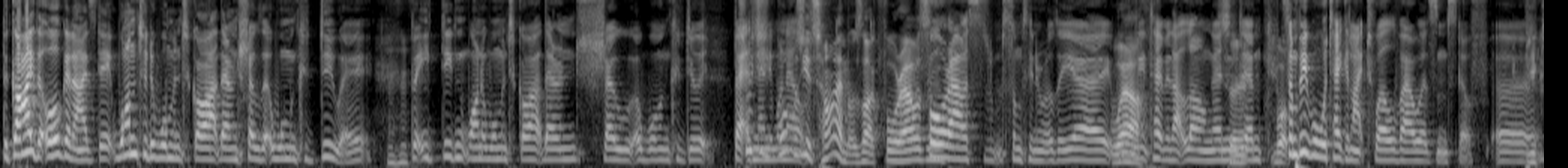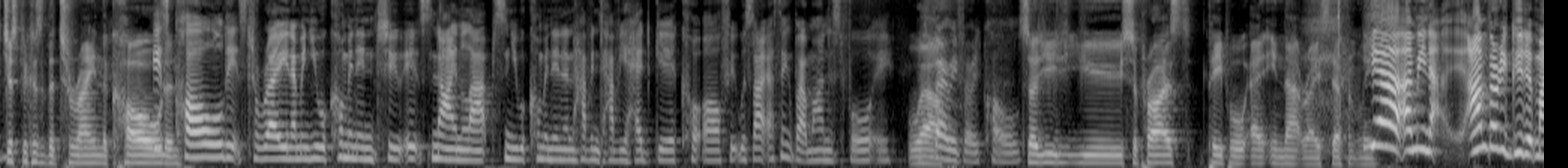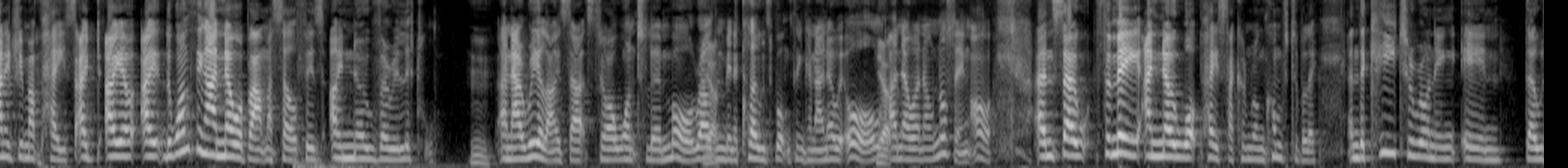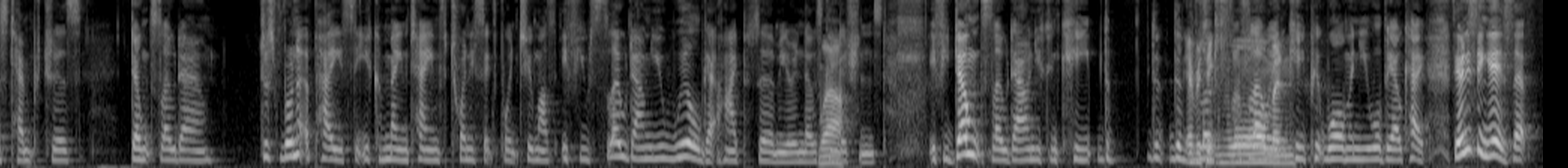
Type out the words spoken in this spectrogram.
the guy that organised it wanted a woman to go out there and show that a woman could do it, Mm-hmm. but he didn't want a woman to go out there and show a woman could do it better What, than you- anyone what else. was your time? It was like four hours. and- Four hours, something or other. Yeah, it Wow. didn't take me that long. And So um, what- some people were taking like twelve hours and stuff. Uh, Be- just because of the terrain, the cold, it's and cold, it's terrain. I mean, you were coming into it's nine laps, and you were coming in and having to have your headgear cut off. It was like I think about minus forty. It Wow. was very very cold. so you you surprised people in that race definitely. Yeah, I mean, I'm very good at managing my pace. I, I, I, the one thing I know about myself is I know very little. Hmm. And I realise that, so I want to learn more rather. Yeah. than being a closed book thinking I know it all. Yeah. I know I know nothing. Oh, and so for me, I know what pace I can run comfortably. And the key to running in those temperatures, don't slow down. Just run at a pace that you can maintain for 26.2 miles. If you slow down, you will get hypothermia in those Wow. conditions. If you don't slow down, you can keep the the, the Everything blood flowing, and- keep it warm, and you will be okay. The only thing is that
